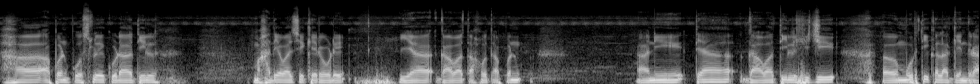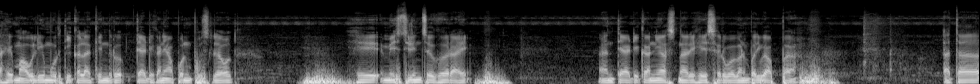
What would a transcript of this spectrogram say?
हा आपण पोचलो आहे कुडाळातील महादेवाचे केरवडे या गावात आहोत आपण. आणि त्या गावातील ही जी मूर्तिकला केंद्र आहे माऊली मूर्तिकला केंद्र त्या ठिकाणी आपण पोचलो आहोत. हे मिस्त्रींचं घर आहे. आणि त्या ठिकाणी असणारे हे सर्व गणपती बाप्पा. आता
